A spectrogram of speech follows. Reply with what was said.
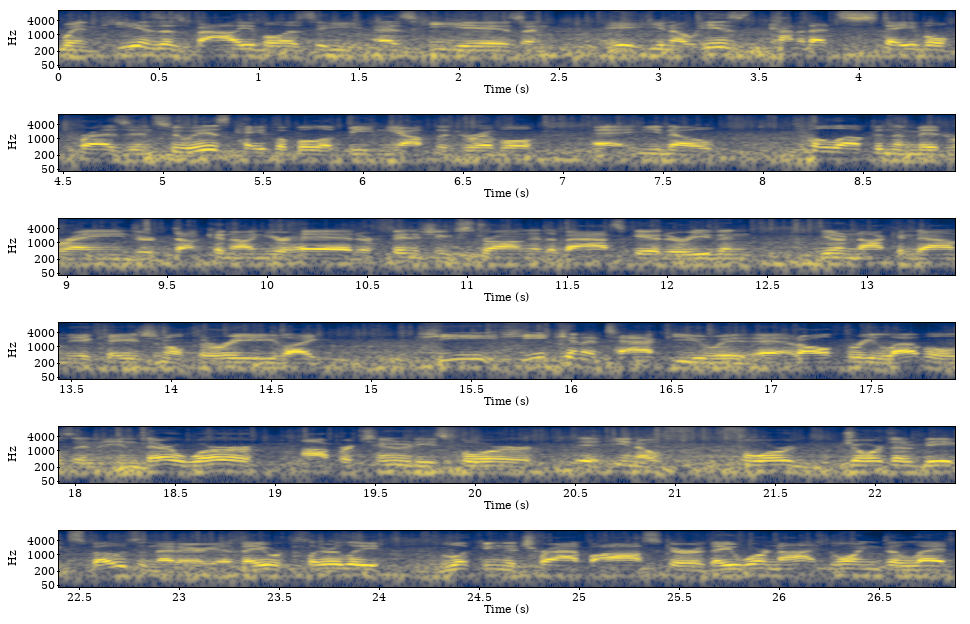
when he is as valuable as he as he is, and it, you know is kind of that stable presence who is capable of beating you off the dribble, and you know pull up in the mid range or dunking on your head or finishing strong in the basket or even you know knocking down the occasional three like he he can attack you at, all three levels and, and there were opportunities for you know for Georgia to be exposed in that area. They were clearly looking to trap Oscar. They were not going to let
